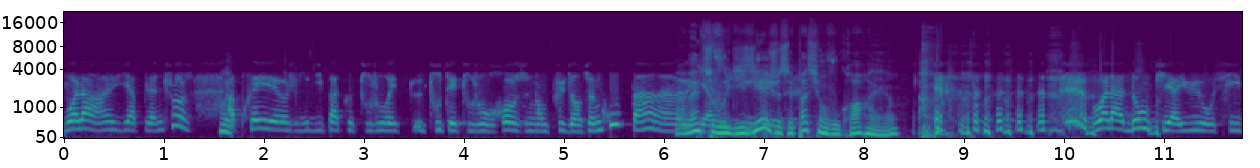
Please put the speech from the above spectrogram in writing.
Voilà, hein, il y a plein de choses. Oui. Après, euh, je vous dis pas que toujours est- tout est toujours rose non plus dans un groupe. hein. Ah, même si vous le disiez, je ne sais pas si on vous croirait. hein. Voilà, donc il y a eu aussi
